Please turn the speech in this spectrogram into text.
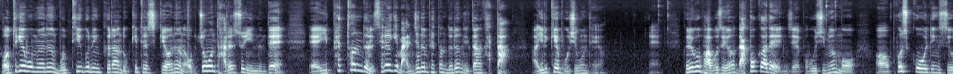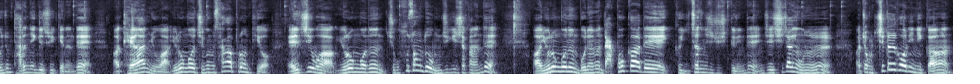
어떻게 보면은 모티브 링크랑 노킷 헬스케어는 업종은 다를 수 있는데 예, 이 패턴들 세력이 만지는 패턴들은 일단 같다. 아, 이렇게 보시면 돼요. 예. 그리고 봐보세요. 낙폭가대 이제 보시면 뭐 어, 포스코 홀딩스 이건 좀 다른 얘기일 수 있겠는데 어, 대한유화 이런 거 지금 상하 프론티어, LG화학 이런 거는 지금 후성도 움직이기 시작하는데 아, 요런 거는 뭐냐면 낙폭가대 그 2차전지 주식들인데 이제 시장이 오늘 아, 조금 찌글거리니까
